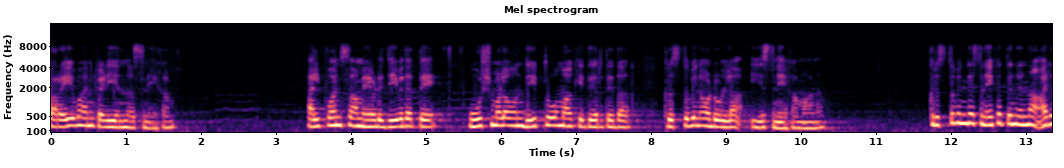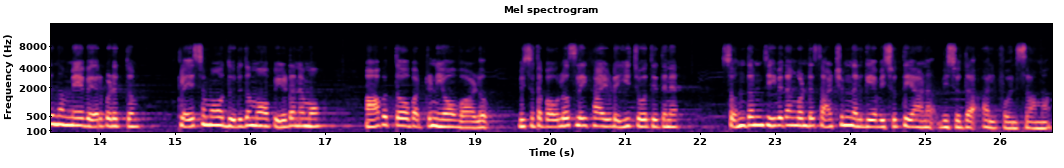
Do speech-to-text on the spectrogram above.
പറയുവാൻ കഴിയുന്ന സ്നേഹം. അൽഫോൻസാമയുടെ ജീവിതത്തെ ഊഷ്മളവും ദീപ്തവുമാക്കി തീർത്തത് ക്രിസ്തുവിനോടുള്ള ഈ സ്നേഹമാണ്. ക്രിസ്തുവിന്റെ സ്നേഹത്തിൽ നിന്ന് ആര് നമ്മെ വേർപെടുത്തും? ക്ലേശമോ ദുരിതമോ പീഡനമോ ആപത്തോ പട്ടിണിയോ വാളോ? വിശുദ്ധ പൗലോസ്ലിഹായുടെ ഈ ചോദ്യത്തിന് സ്വന്തം ജീവിതം കൊണ്ട് സാക്ഷ്യം നൽകിയ വിശുദ്ധിയാണ് വിശുദ്ധ അൽഫോൻസാമ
